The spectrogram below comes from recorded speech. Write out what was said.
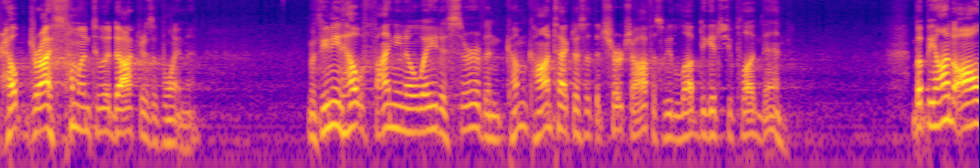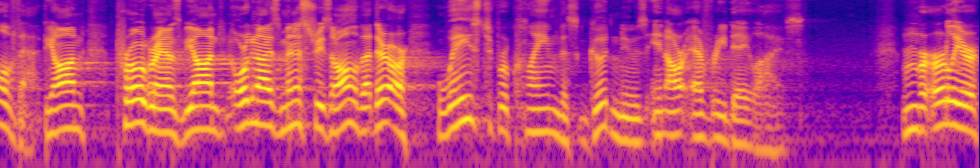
help drive someone to a doctor's appointment. If you need help finding a way to serve, and come contact us at the church office. We'd love to get you plugged in. But beyond all of that, beyond programs, beyond organized ministries, and all of that, there are ways to proclaim this good news in our everyday lives. Remember earlier,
